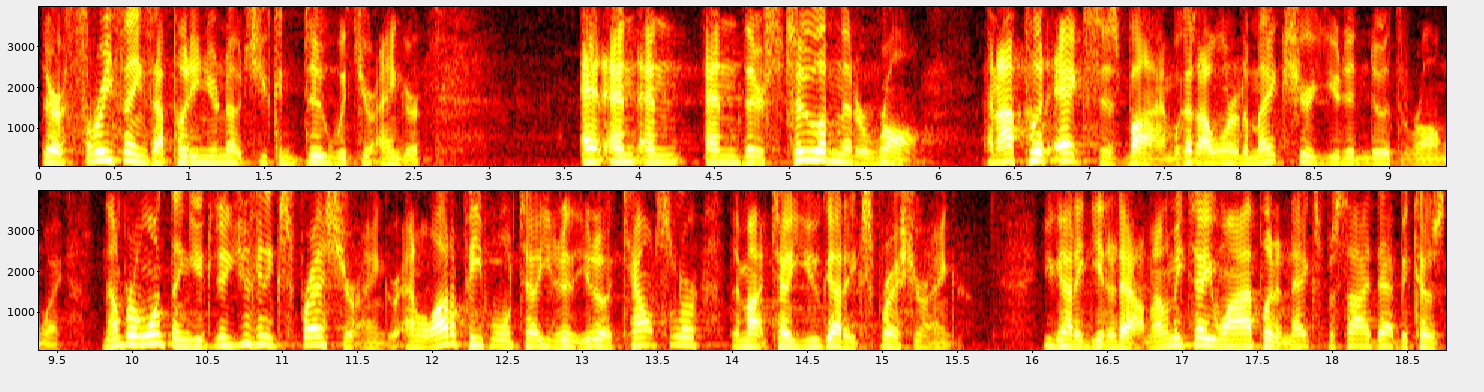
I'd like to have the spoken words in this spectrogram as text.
There are three things I put in your notes you can do with your anger. And, and, and, and there's two of them that are wrong. And I put X's by them because I wanted to make sure you didn't do it the wrong way. Number one thing you can do, you can express your anger. And a lot of people will tell you to, you do a counselor, they might tell you you got to express your anger. You got to get it out. Now, let me tell you why I put an X beside that because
